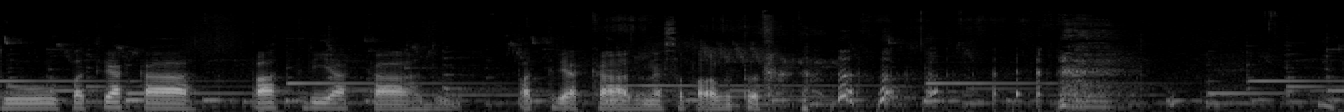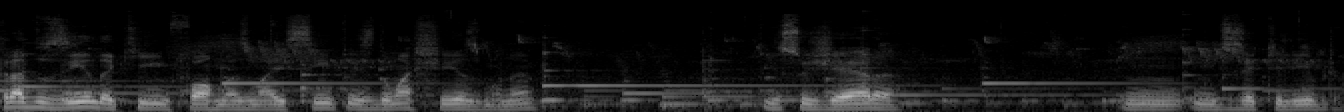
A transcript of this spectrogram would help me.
do patriarcado, patriarcado, patriarcado nessa palavra toda. Traduzindo aqui em formas mais simples do machismo, né? Isso gera um, um desequilíbrio,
